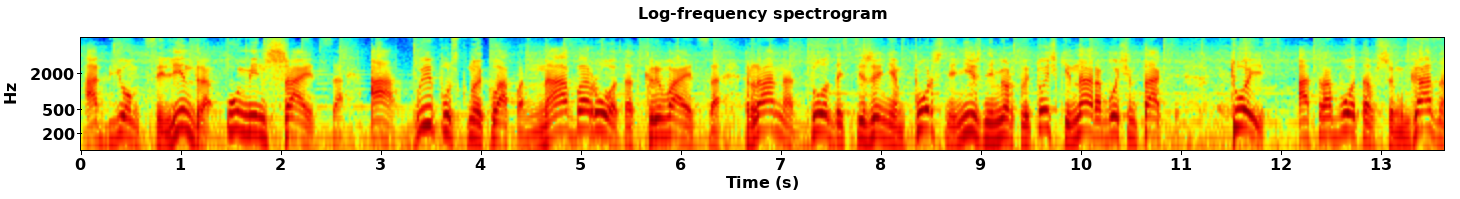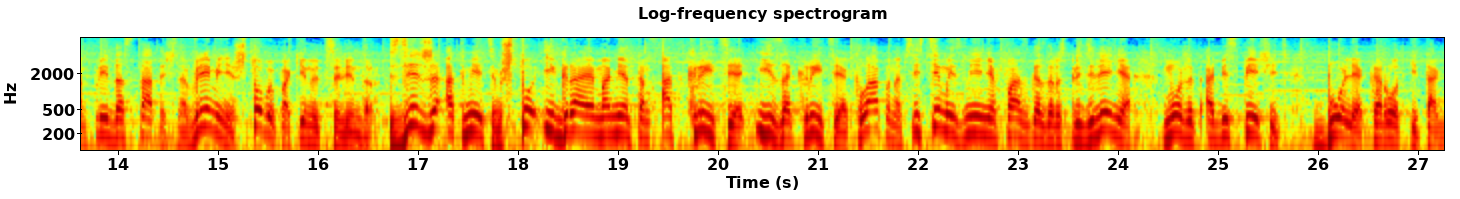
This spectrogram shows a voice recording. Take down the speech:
объем цилиндра уменьшается, а выпускной клапан наоборот открывается рано до достижения поршня нижней мертвой точки на рабочем такте. То есть отработавшим газом предостаточно времени, чтобы покинуть цилиндр. Здесь же отметим, что играя моментом открытия и закрытия клапанов, система изменения фаз газораспределения может обеспечить более короткий такт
